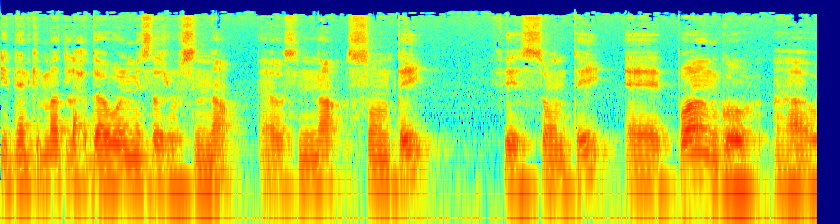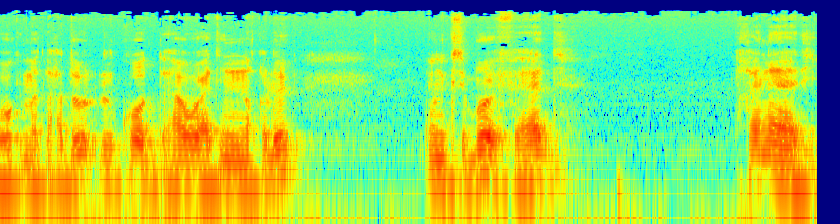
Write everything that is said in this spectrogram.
إذا كما تلاحظوا هو ال message وصلنا وصلنا santé فيه santé point gov ها هو كما تلاحظوا الكود ها هو غادي ننقلوه ونكتبوه في هاد الخانة هادي.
